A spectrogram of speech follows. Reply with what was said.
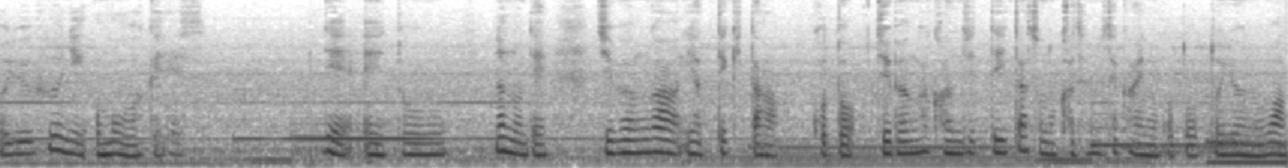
というふうに思うわけです。でえーとなので自分がやってきたこと自分が感じていたその風の世界のことというのは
